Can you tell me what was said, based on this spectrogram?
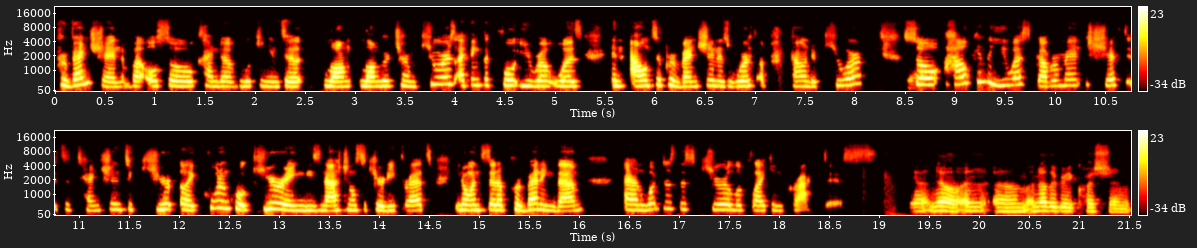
prevention, but also kind of looking into long longer term cures. I think the quote you wrote was an ounce of prevention is worth a pound of cure. So how can the US government shift its attention to cure like quote unquote curing these national security threats, you know, instead of preventing them? And what does this cure look like in practice? Yeah no and um, another great question.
